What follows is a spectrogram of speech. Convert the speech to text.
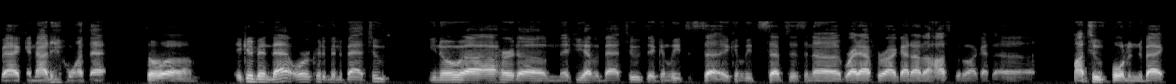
back, and I didn't want that. So um, it could have been that, or it could have been a bad tooth. You know, I heard um, if you have a bad tooth, it can lead to se- it can lead to sepsis. And uh, right after I got out of the hospital, I got uh, my tooth pulled in the back.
